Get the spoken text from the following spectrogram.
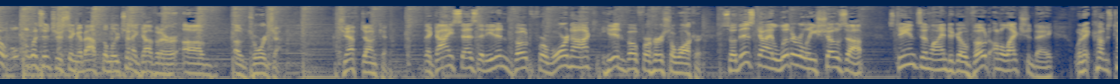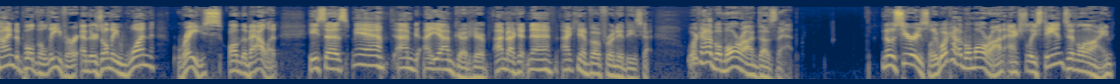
know what's interesting about the lieutenant governor of, of Georgia, Jeff Duncan? The guy says that he didn't vote for Warnock, he didn't vote for Herschel Walker. So this guy literally shows up, stands in line to go vote on election day. When it comes time to pull the lever, and there's only one race on the ballot, he says, "Yeah, I'm yeah, I'm good here. I'm not gonna. Nah, I can't vote for any of these guys." What kind of a moron does that? No, seriously, what kind of a moron actually stands in line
